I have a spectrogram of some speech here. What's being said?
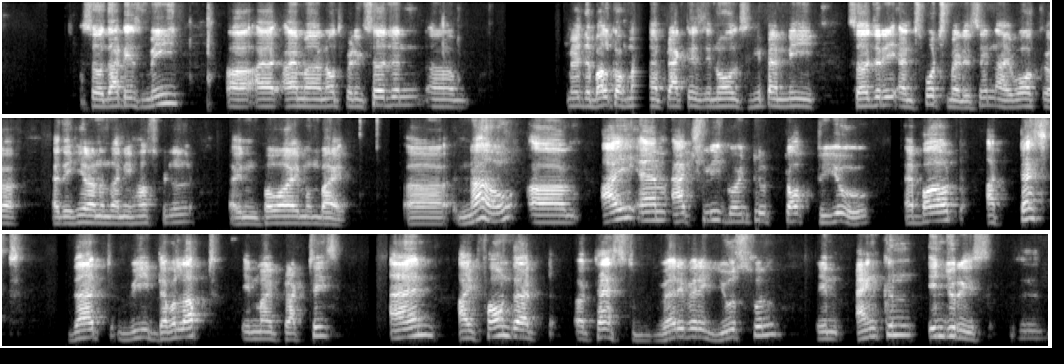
So that is me. I, am an orthopedic surgeon. Um, where the bulk of my practice involves hip and knee surgery and sports medicine. I work uh, at the Hiranandani Hospital in Powai, Mumbai. Uh, now, um, I am actually going to talk to you about a test that we developed in my practice. And I found that a test very, very useful in ankle injuries.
